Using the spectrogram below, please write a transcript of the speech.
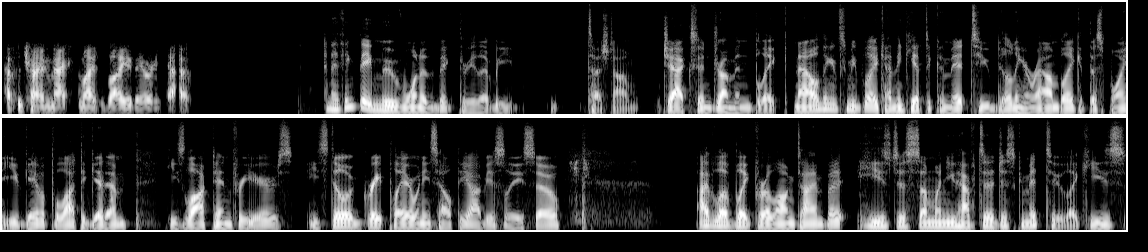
have to try and maximize the value they already have. And I think they move one of the big three that we touched on Jackson, Drummond, Blake. Now, I don't think it's going to be Blake. I think you have to commit to building around Blake at this point. You gave up a lot to get him. He's locked in for years. He's still a great player when he's healthy, obviously. So I've loved Blake for a long time, but he's just someone you have to just commit to. Like, he's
